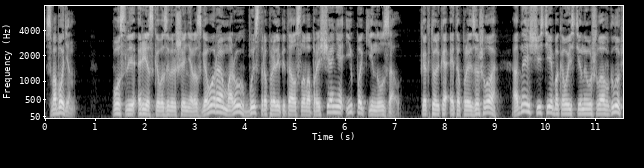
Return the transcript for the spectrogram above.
Свободен». После резкого завершения разговора Марух быстро пролепетал слова прощания и покинул зал. Как только это произошло, одна из частей боковой стены ушла вглубь,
